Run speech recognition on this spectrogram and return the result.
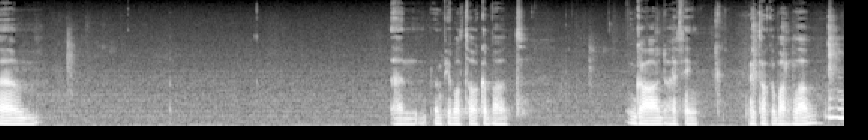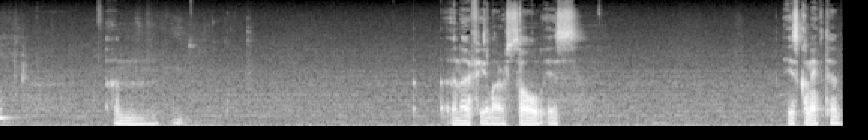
Um, and when people talk about God I think they talk about love. Um, and I feel our soul is is connected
